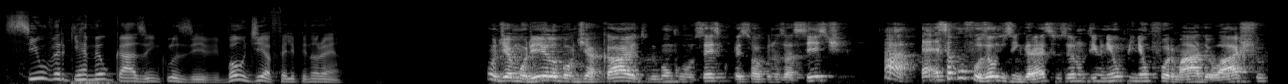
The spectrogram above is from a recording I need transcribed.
Silver, que é meu caso, inclusive. Bom dia, Felipe Noronha. Bom dia, Murilo. Bom dia, Caio. Tudo bom com vocês, com o pessoal que nos assiste? Ah, é, essa confusão dos ingressos eu não tenho nenhuma opinião formada, eu acho.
